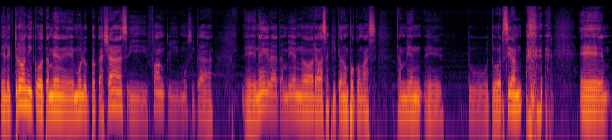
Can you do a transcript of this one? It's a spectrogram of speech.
electrónico, también eh, Muluk toca jazz y funk y música eh, negra también, ¿no? Ahora vas a explicar un poco más también eh, tu, versión.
